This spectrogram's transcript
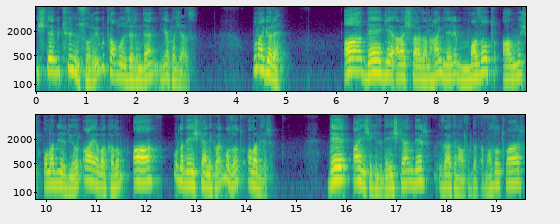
İşte bütün soruyu bu tablo üzerinden yapacağız. Buna göre A, D, G araçlardan hangileri mazot almış olabilir diyor. A'ya bakalım. A burada değişkenlik var. Mazot alabilir. D aynı şekilde değişkendir. Zaten altında da mazot var.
